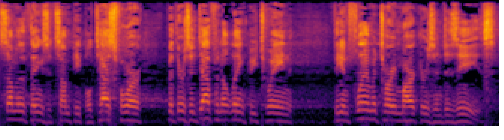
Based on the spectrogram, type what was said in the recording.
some of the things that some people test for, but there's a definite link between the inflammatory markers and disease.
